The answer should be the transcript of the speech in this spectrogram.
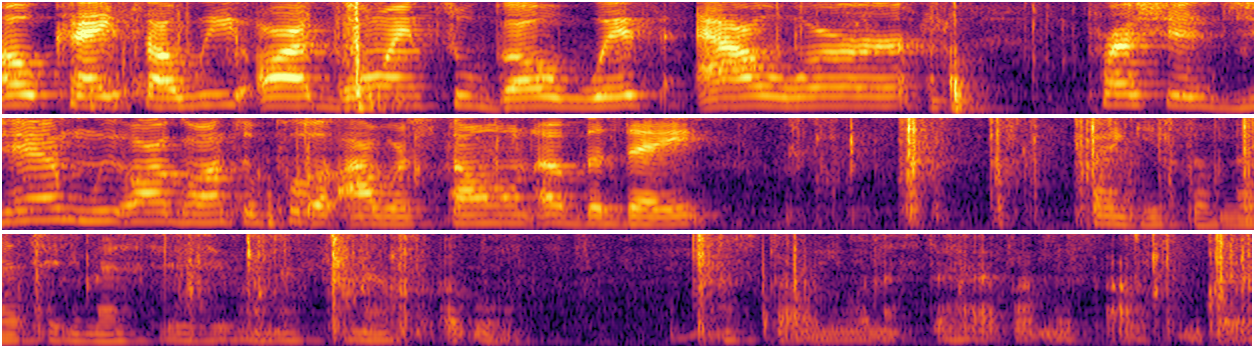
Okay, so we are going to go with our precious gem. We are going to pull our stone of the day. Thank you so much. Any messages you want us to know? Oh, a stone you want us to have on this awesome day.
